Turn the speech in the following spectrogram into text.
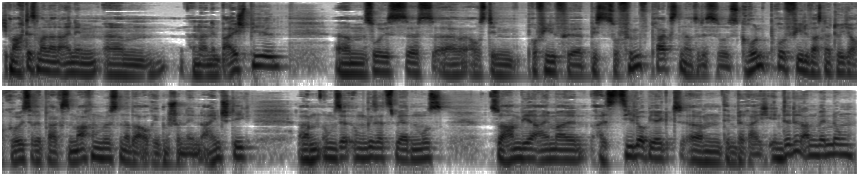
Ich mache das mal an einem, ähm, an einem Beispiel. Ähm, so ist es äh, aus dem Profil für bis zu fünf Praxen, also das ist so das Grundprofil, was natürlich auch größere Praxen machen müssen, aber auch eben schon den Einstieg ähm, umgesetzt werden muss. So haben wir einmal als Zielobjekt ähm, den Bereich Internetanwendung.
